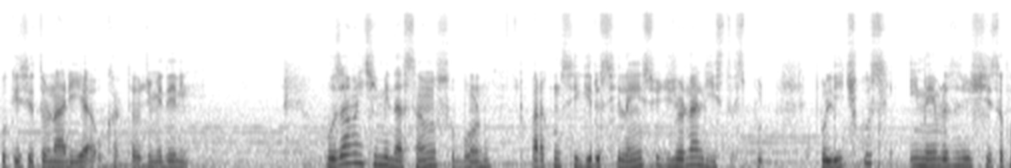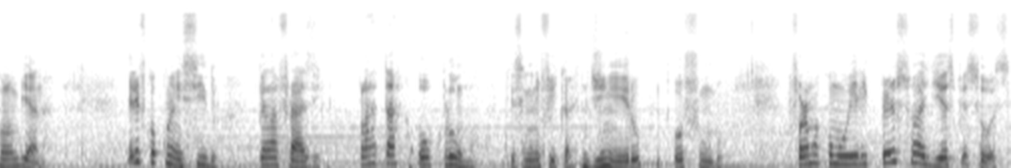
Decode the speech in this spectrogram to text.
o que se tornaria o cartel de Medellín. Usava a intimidação e o suborno para conseguir o silêncio de jornalistas, políticos e membros da justiça colombiana. Ele ficou conhecido pela frase plata ou plumo, que significa dinheiro ou chumbo, forma como ele persuadia as pessoas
